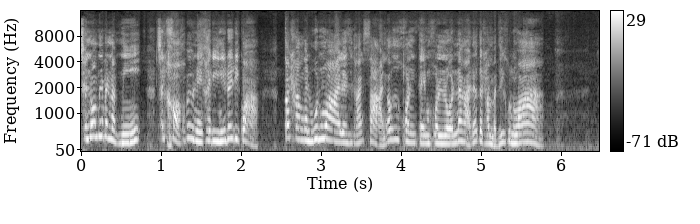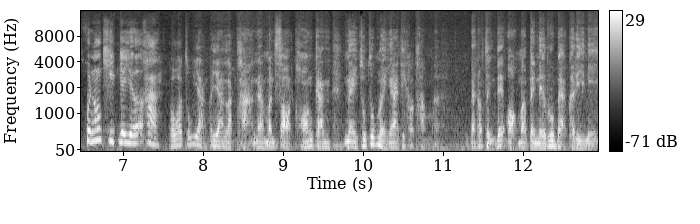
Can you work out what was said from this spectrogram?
ฉันว่าไม่เป็นแบบนี้ฉันขอเข้าไปอยู่ในคดีนี้ด้วยดีกว่า ก็ทำกันวุ่นวายเลยสิคะศาลก็คือคนเต็มคนล้นนะคะถ้าเกิดทำแบบที่คุณว่า คุณต้องคิดเยอะๆค่ะ เพราะว่าทุกอย่างพยานหลักฐานน่ะมันสอดคล้องกันในทุกๆหน่วยงานที่เขาทำมานะครับถึงได้ออกมาเป็นในรูปแบบคดีนี้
